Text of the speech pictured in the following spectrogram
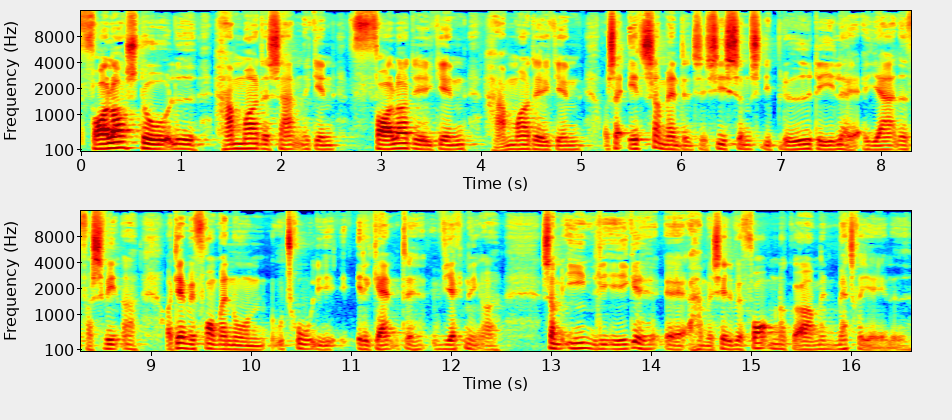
folder stålet, hamrer det sammen igen, folder det igen, hamrer det igen, og så ætser man det til sidst, sådan, så de bløde dele af jernet forsvinder, og dermed får man nogle utrolig elegante virkninger, som egentlig ikke øh, har med selve formen at gøre, men materialet.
